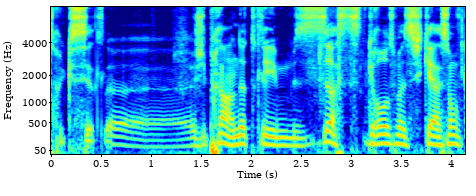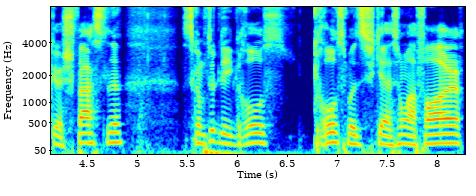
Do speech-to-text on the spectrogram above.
truc site, là, euh, j'ai pris en note toutes les grosses modifications que je fasse, là. C'est comme toutes les grosses grosses modifications à faire.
